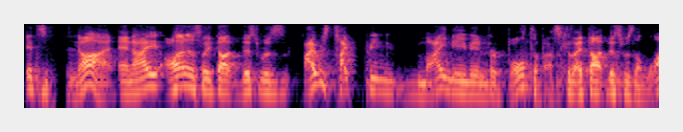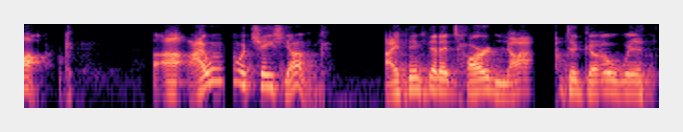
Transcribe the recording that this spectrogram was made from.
It's not, and I honestly thought this was. I was typing my name in for both of us because I thought this was a lock. Uh, I went with Chase Young. I think that it's hard not to go with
